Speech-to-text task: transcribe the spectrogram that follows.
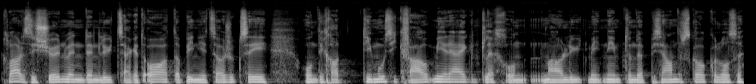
klar, es ist schön, wenn dann Leute sagen, oh, da bin ich jetzt auch schon gesehen und ich habe, die Musik gefällt mir eigentlich und mal Leute mitnimmt und etwas anderes hören,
